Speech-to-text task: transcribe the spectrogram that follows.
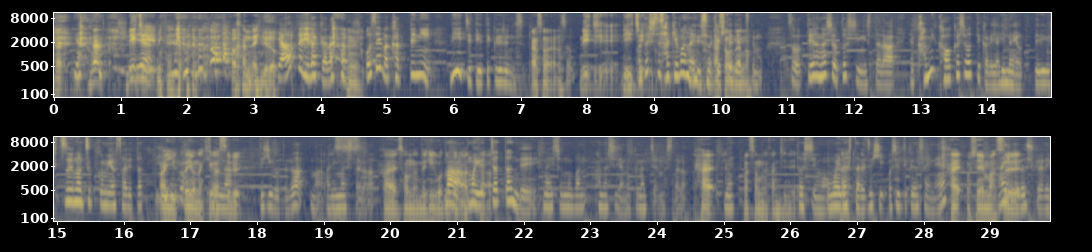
ななんとかリーチ？みたいな。わかんないけど。いやアプリだから、ん。押せば勝手にリーチって言ってくれるんです。よあそうなの？リーチリーチ。私叫ばないですなんか一人でやってても。そう。っていう話をトッシーにしたらいや髪乾かし終わってからやりなよっていう普通のツッコミをされたっていう。あ言ったような気がする出来事が、まあ、ありましたが。はいそんな出来事があった、まあもう言っちゃったんで内緒の場話じゃなくなっちゃいましたが。はい、ね。まあそんな感じで。トッシーも思い出したらぜひ教えてくださいね。はい教えます、はい、よろしくお願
